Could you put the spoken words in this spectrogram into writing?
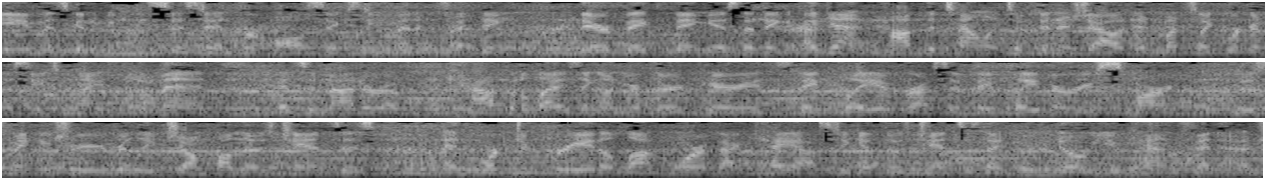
game is going to be consistent for all 60 minutes. I think their big thing is that they, again, have the talent to finish out, and much like we're going to see tonight for the men, it's a matter of capitalizing on your third periods. They play aggressive, they play very smart, just making sure you really jump on those chances and work to create a lot more of that chaos to get those chances that you know you can finish.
